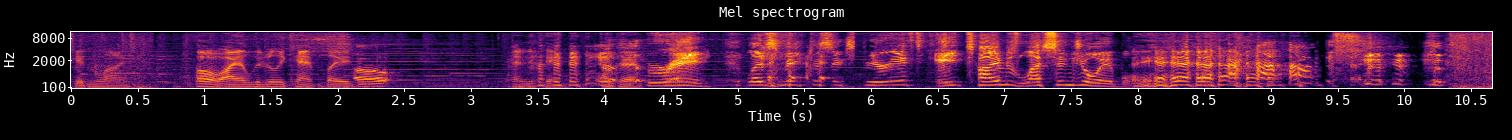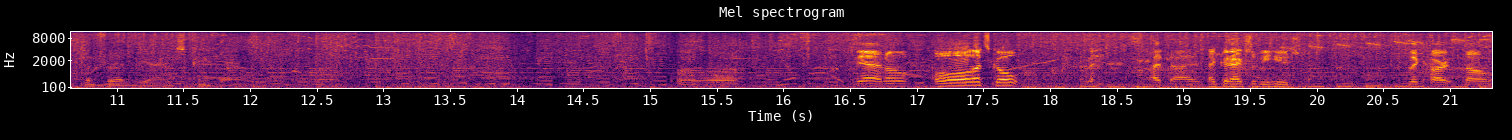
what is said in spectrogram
Get in line. Oh, I literally can't play Oh, anything. Okay. Ring. Let's make this experience eight times less enjoyable. confirmed, guys. Confirmed. Yeah, no, oh, let's go. I died. That could actually be huge. The cart, no.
